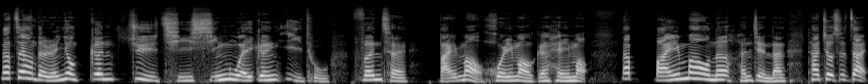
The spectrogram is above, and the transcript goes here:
那这样的人又根据其行为跟意图分成白帽、灰帽跟黑帽。那白帽呢，很简单，它就是在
